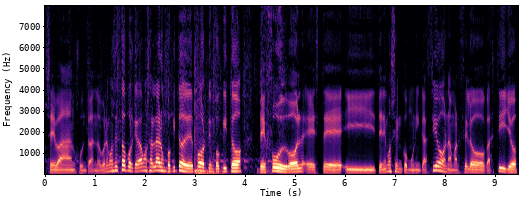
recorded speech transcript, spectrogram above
se van juntando. Ponemos esto porque vamos a hablar un poquito de deporte, un poquito de fútbol, este, y tenemos en comunicación a Marcelo Castillo,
